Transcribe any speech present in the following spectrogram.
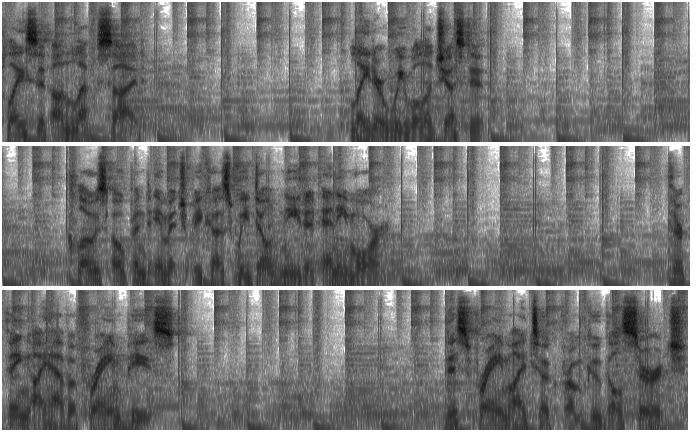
Place it on left side. Later we will adjust it. Close opened image because we don't need it anymore. Third thing I have a frame piece. This frame I took from Google search.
